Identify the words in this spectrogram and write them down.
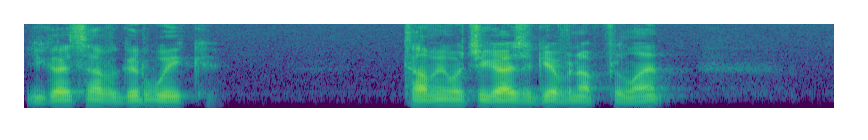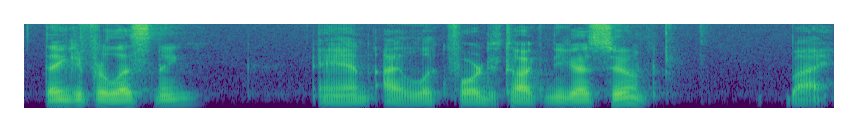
You guys have a good week. Tell me what you guys are giving up for Lent. Thank you for listening, and I look forward to talking to you guys soon. Bye.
